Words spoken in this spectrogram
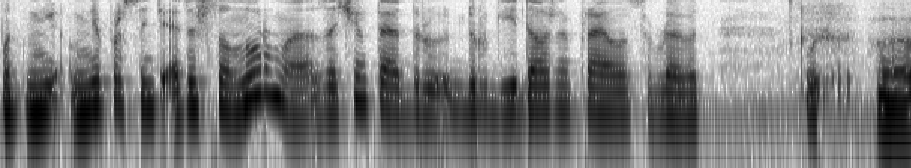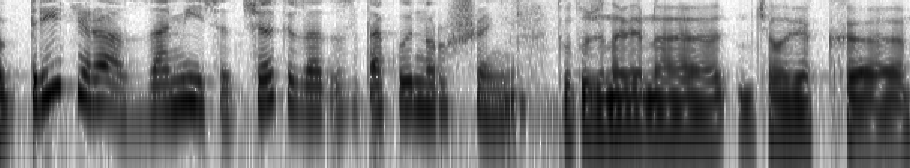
Вот мне, мне просто интересно, это что, норма? Зачем тогда другие должны правила соблюдать? Вот э, Третий раз за месяц человек за, за такое нарушение. Тут уже, наверное, человек э,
